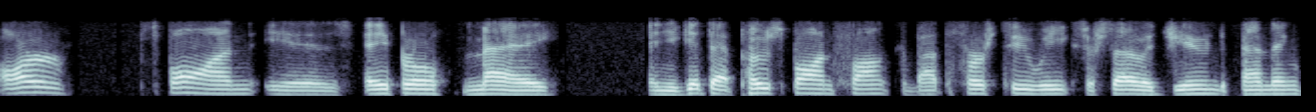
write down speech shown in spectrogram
our spawn is April, May, and you get that post-spawn funk about the first two weeks or so of June, depending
